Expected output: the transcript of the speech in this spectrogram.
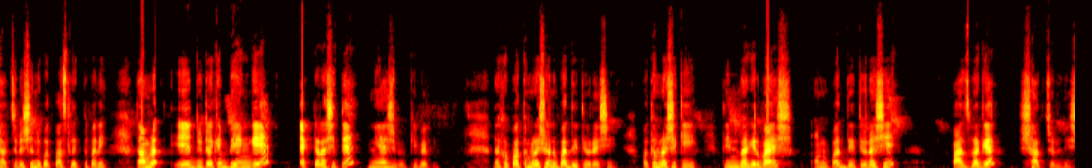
সাতচল্লিশ অনুপাত পাঁচ লিখতে পারি। তো আমরা এই দুটাকে ভেঙে একটা রাশিতে নিয়ে আসব কীভাবে? দেখো, প্রথম রাশি অনুপাত, দ্বিতীয় রাশি। প্রথম রাশি কি? তিন ভাগের বাইশ, অনুপাত, দ্বিতীয় রাশি পাঁচ ভাগের সাতচল্লিশ।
